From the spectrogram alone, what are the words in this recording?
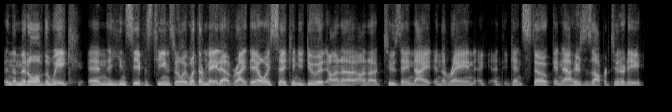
in the middle of the week, and he can see if his team's really what they're made of, right? They always say, "Can you do it on a on a Tuesday night in the rain against Stoke?" And now here's his opportunity.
